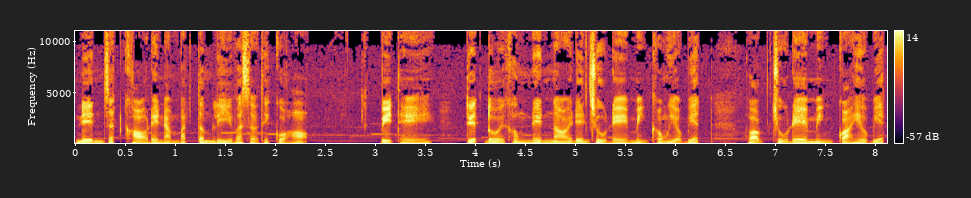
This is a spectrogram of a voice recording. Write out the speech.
nên rất khó để nắm bắt tâm lý và sở thích của họ. Vì thế, tuyệt đối không nên nói đến chủ đề mình không hiểu biết hoặc chủ đề mình quá hiểu biết,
